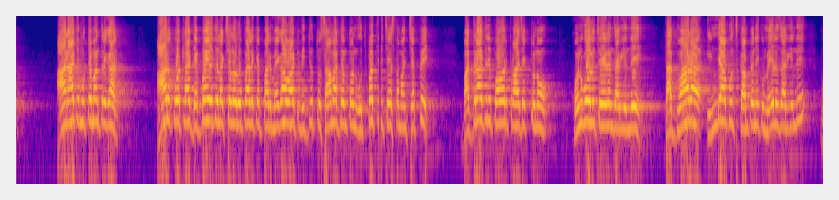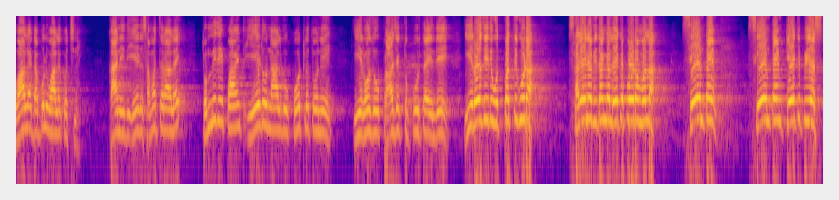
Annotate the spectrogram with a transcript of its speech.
ఆనాటి ముఖ్యమంత్రి గారు ఆరు కోట్ల డెబ్బై ఐదు లక్షల రూపాయలకే పర్ మెగావాట్ విద్యుత్తు సామర్థ్యంతో ఉత్పత్తి చేస్తామని చెప్పి భద్రాద్రి పవర్ ప్రాజెక్టును కొనుగోలు చేయడం జరిగింది. తద్వారా ఇండియా బుల్స్ కంపెనీకు మేలు జరిగింది. వాళ్ళ డబ్బులు వాళ్ళకు వచ్చినాయి కానీ ఇది ఏడు సంవత్సరాలై తొమ్మిది పాయింట్ ఏడు నాలుగు కోట్లతోని ఈరోజు ప్రాజెక్టు పూర్తయింది. ఈరోజు ఇది ఉత్పత్తి కూడా సరైన విధంగా లేకపోవడం వల్ల same time same time KTPS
